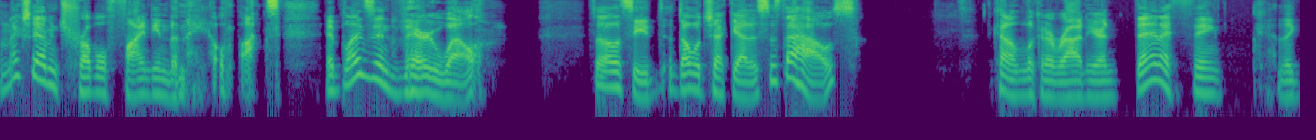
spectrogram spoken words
I'm actually having trouble finding the mailbox. It blends in very well. So let's see, double check. Yeah, this is the house. Kind of looking around here, and then I think the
